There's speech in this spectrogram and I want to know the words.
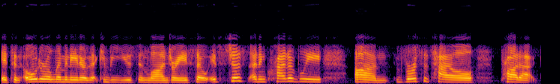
It's an odor eliminator that can be used in laundry. So it's just an incredibly um, versatile product.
